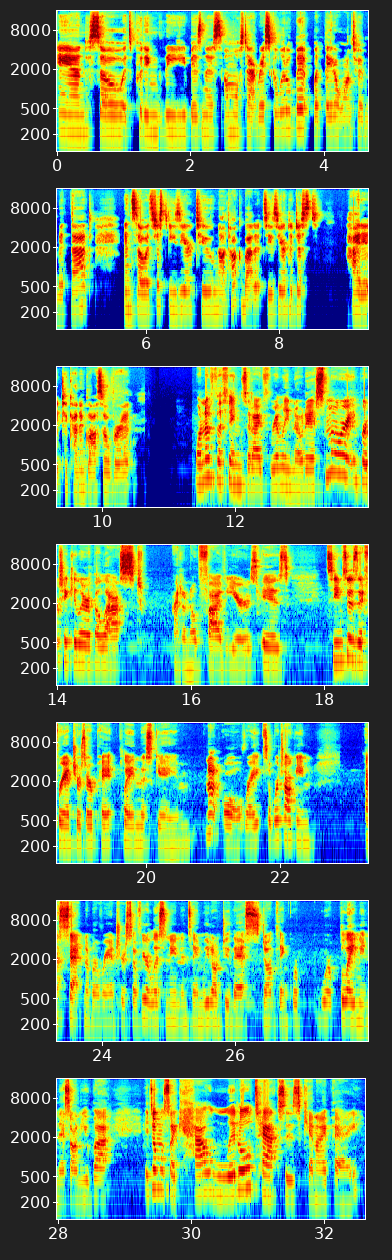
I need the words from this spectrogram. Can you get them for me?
and so it's putting the business almost at risk a little bit, but they don't want to admit that, and so it's just easier to not talk about it. It's easier to just hide it to kind of gloss over it. One of the things that I've really noticed, more in particular the last, I don't know, five years, is seems as if ranchers are pay- playing this game. Not all, right? So we're talking a set number of ranchers. So if you're listening and saying we don't do this, don't think we're we're blaming this on you, but it's almost like how little taxes can I pay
